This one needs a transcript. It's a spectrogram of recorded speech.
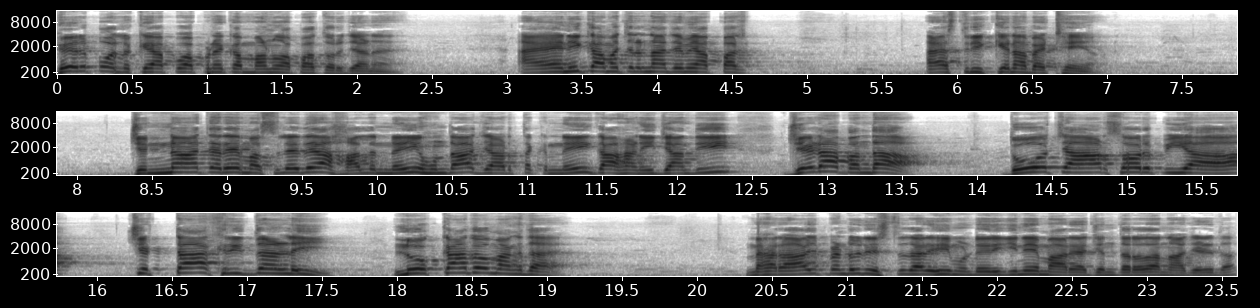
ਫਿਰ ਭੁੱਲ ਕੇ ਆਪੋ ਆਪਣੇ ਕੰਮਾਂ ਨੂੰ ਆਪਾਂ ਤੁਰ ਜਾਣਾ ਹੈ। ਐ ਨਹੀਂ ਕੰਮ ਚੱਲਣਾ ਜਿਵੇਂ ਆਪਾਂ ਇਸ ਤਰੀਕੇ ਨਾਲ ਬੈਠੇ ਆ ਜਿੰਨਾ ਚਿਰ ਇਹ ਮਸਲੇ ਦਾ ਹੱਲ ਨਹੀਂ ਹੁੰਦਾ ਜੜ ਤੱਕ ਨਹੀਂ ਗਾਹਣੀ ਜਾਂਦੀ, ਜਿਹੜਾ ਬੰਦਾ 2-400 ਰੁਪਿਆ ਚਿੱਟਾ ਖਰੀਦਣ ਲਈ ਲੋਕਾਂ ਤੋਂ ਮੰਗਦਾ ਹੈ। ਮਹਾਰਾਜ ਪਿੰਡ ਦੀ ਰਿਸ਼ਤੇਦਾਰੀ ਹੀ ਮੁੰਡੇ ਦੀ ਜਿਹਨੇ ਮਾਰਿਆ, ਜਿੰਦਰ ਉਹਦਾ ਨਾਂ ਜਿਹੜੇ ਦਾ।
